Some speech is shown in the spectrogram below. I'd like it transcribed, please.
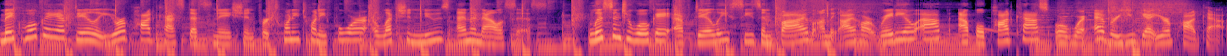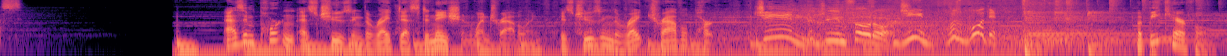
Make Woke AF Daily your podcast destination for 2024 election news and analysis. Listen to Woke AF Daily Season 5 on the iHeartRadio app, Apple Podcasts, or wherever you get your podcasts. As important as choosing the right destination when traveling is choosing the right travel partner. Gene! Gene Fodor! Gene, was good. But be careful,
